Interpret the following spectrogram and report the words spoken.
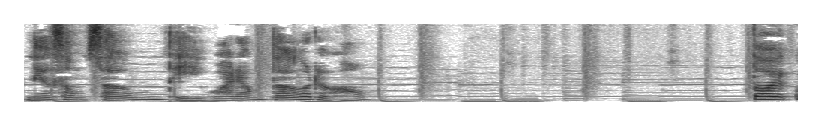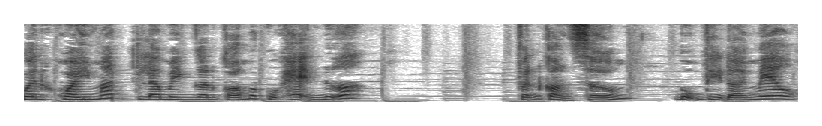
Nếu xong sớm thì qua đón tớ có được không? Tôi quên khuấy mất là mình còn có một cuộc hẹn nữa. Vẫn còn sớm, bụng thì đói meo,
